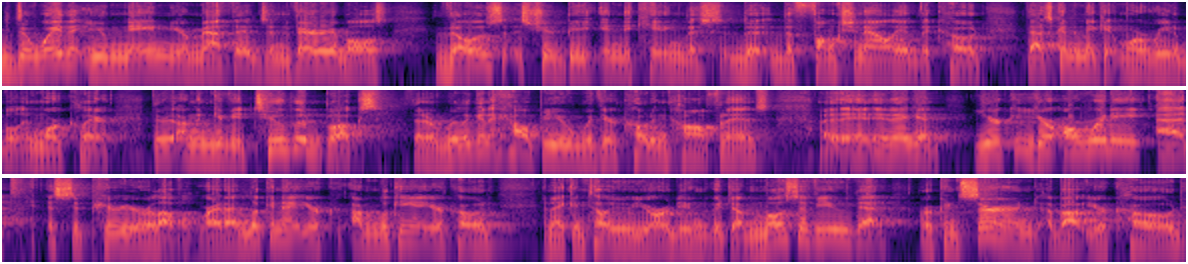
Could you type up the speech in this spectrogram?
the way that you name your methods and variables, those should be indicating this, the, the functionality of the code. That's going to make it more readable and more clear. There, I'm going to give you two good books that are really going to help you with your coding confidence. Uh, and, again, you're, you're already at a superior level, right? I'm looking, at your, I'm looking at your code and I can tell you you're doing a good job. Most of you that are concerned about your code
